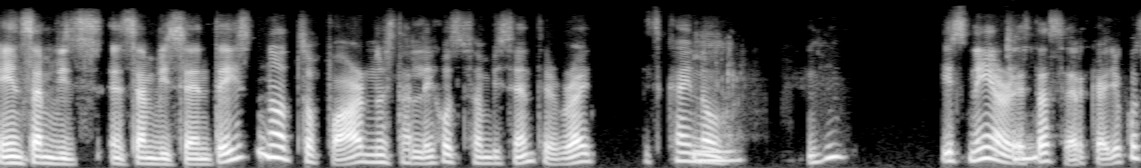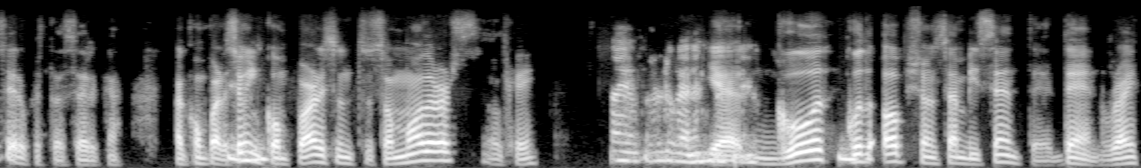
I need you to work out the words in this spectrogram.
En San, Vic- en San Vicente is not so far, no está lejos de San Vicente, right? It's kind of, Mhm. mhm. It's near, Sí. está cerca. Yo considero que está cerca. A comparación, in comparison to some others, okay. Hay otros lugares más Yeah, lejos. good, good option San Vicente, then, right?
